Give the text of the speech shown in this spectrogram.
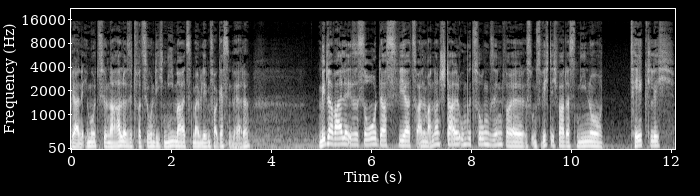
ja, eine emotionale Situation, die ich niemals in meinem Leben vergessen werde. Mittlerweile ist es so, dass wir zu einem anderen Stall umgezogen sind, weil es uns wichtig war, dass Nino täglich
